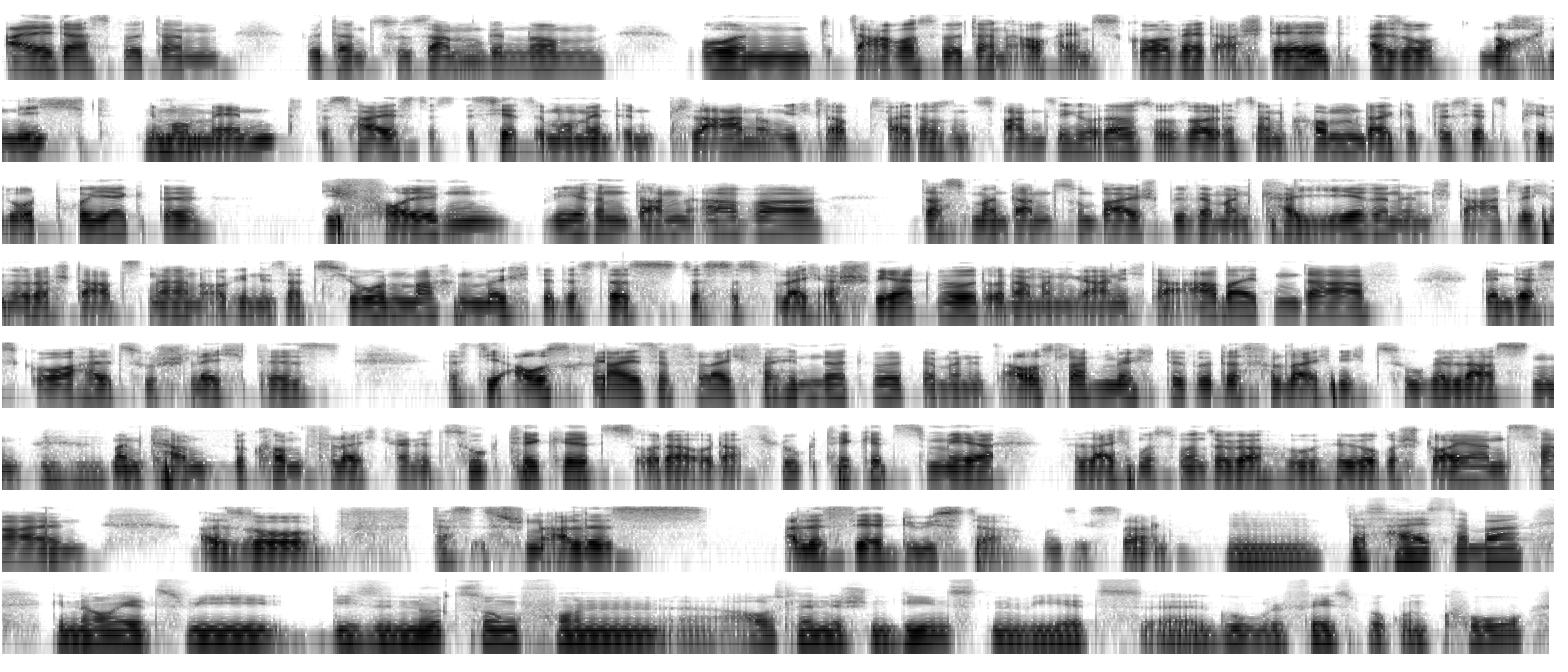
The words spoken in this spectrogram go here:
All das wird dann, wird dann zusammengenommen und daraus wird dann auch ein Scorewert erstellt. Also noch nicht im mhm. Moment. Das heißt, es ist jetzt im Moment in Planung. Ich glaube, 2020 oder so soll das dann kommen. Da gibt es jetzt Pilotprojekte. Die Folgen wären dann aber, dass man dann zum Beispiel, wenn man Karrieren in staatlichen oder staatsnahen Organisationen machen möchte, dass das, dass das vielleicht erschwert wird oder man gar nicht da arbeiten darf, wenn der Score halt zu schlecht ist dass die Ausreise vielleicht verhindert wird. Wenn man ins Ausland möchte, wird das vielleicht nicht zugelassen. Mhm. Man kann, bekommt vielleicht keine Zugtickets oder, oder Flugtickets mehr. Vielleicht muss man sogar höhere Steuern zahlen. Also das ist schon alles alles sehr düster, muss ich sagen. Mhm. Das heißt aber, genau jetzt wie diese Nutzung von äh, ausländischen Diensten, wie jetzt äh, Google, Facebook und Co.,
